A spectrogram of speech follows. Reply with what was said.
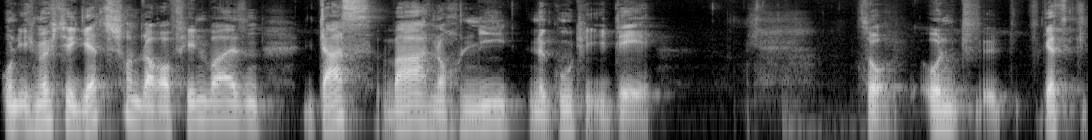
Und ich möchte jetzt schon darauf hinweisen, das war noch nie eine gute Idee. So, und jetzt,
